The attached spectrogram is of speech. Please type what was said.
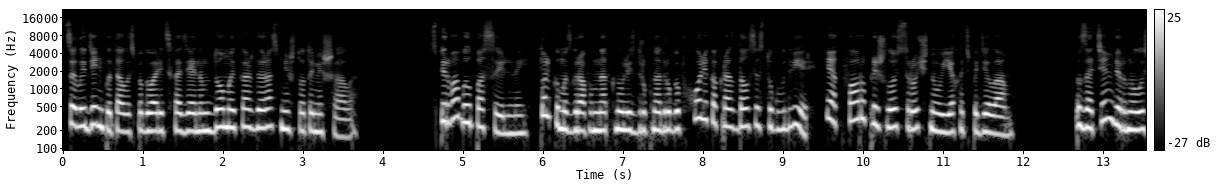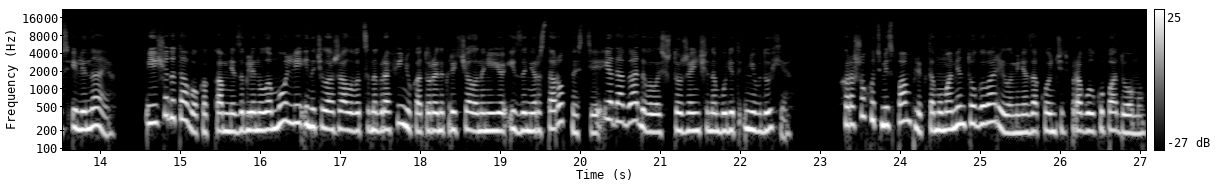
Целый день пыталась поговорить с хозяином дома, и каждый раз мне что-то мешало. Сперва был посыльный. Только мы с графом наткнулись друг на друга в холле, как раздался стук в дверь, и Акфару пришлось срочно уехать по делам. Затем вернулась Илиная. Еще до того, как ко мне заглянула Молли и начала жаловаться на графиню, которая накричала на нее из-за нерасторопности, я догадывалась, что женщина будет не в духе. Хорошо, хоть мисс Пампли к тому моменту уговорила меня закончить прогулку по дому.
